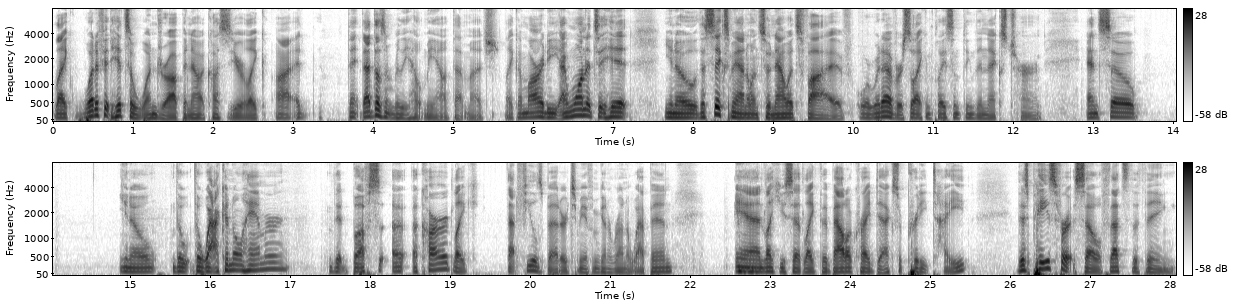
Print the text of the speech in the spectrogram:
like what if it hits a one drop and now it costs zero? Like uh, it, th- that doesn't really help me out that much. Like I'm already I want it to hit, you know, the six mana one, so now it's five or whatever, so I can play something the next turn. And so, you know, the the Whack-A-Gnoll hammer that buffs a, a card, like that feels better to me if I'm gonna run a weapon. And like you said, like the battle cry decks are pretty tight. This pays for itself. That's the thing.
